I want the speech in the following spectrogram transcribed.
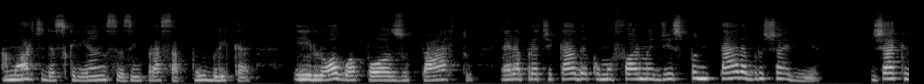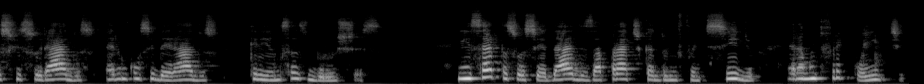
A morte das crianças em praça pública e logo após o parto era praticada como forma de espantar a bruxaria, já que os fissurados eram considerados crianças bruxas. Em certas sociedades, a prática do infanticídio era muito frequente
